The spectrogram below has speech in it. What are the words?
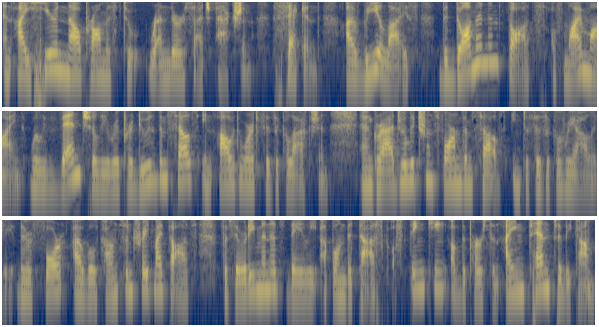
and I here and now promise to render such action. Second, I realize the dominant thoughts of my mind will eventually reproduce themselves in outward physical action and gradually transform themselves into physical reality. Therefore, I will concentrate my thoughts for 30 minutes daily upon the task of thinking of the person I intend to become,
